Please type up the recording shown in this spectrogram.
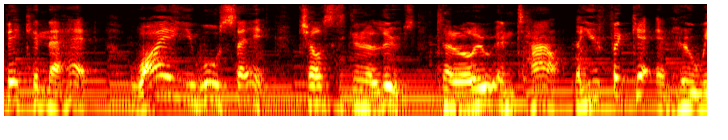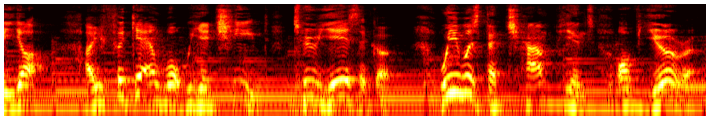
thick in the head? Why are you all saying Chelsea's going to lose to Luton Town? Are you forgetting who we are? Are you forgetting what we achieved two years ago? We was the champions of Europe.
